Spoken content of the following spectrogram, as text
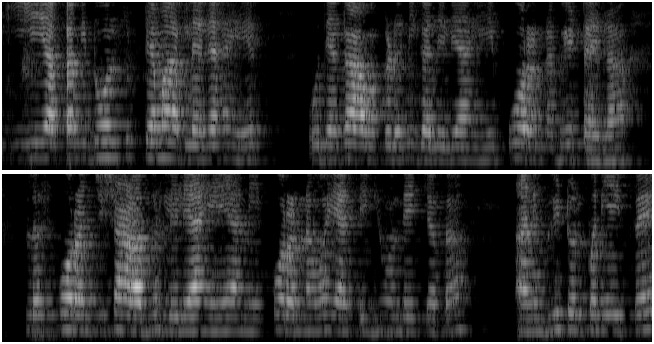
की आता मी दोन सुट्ट्या मारलेल्या आहेत. उद्या गावाकडं निघालेली आहे पोरांना भेटायला. प्लस पोरांची शाळा भरलेली आहे आणि पोरांना वह्या ते घेऊन द्यायचे आता. आणि भेटून पण यायचं आहे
